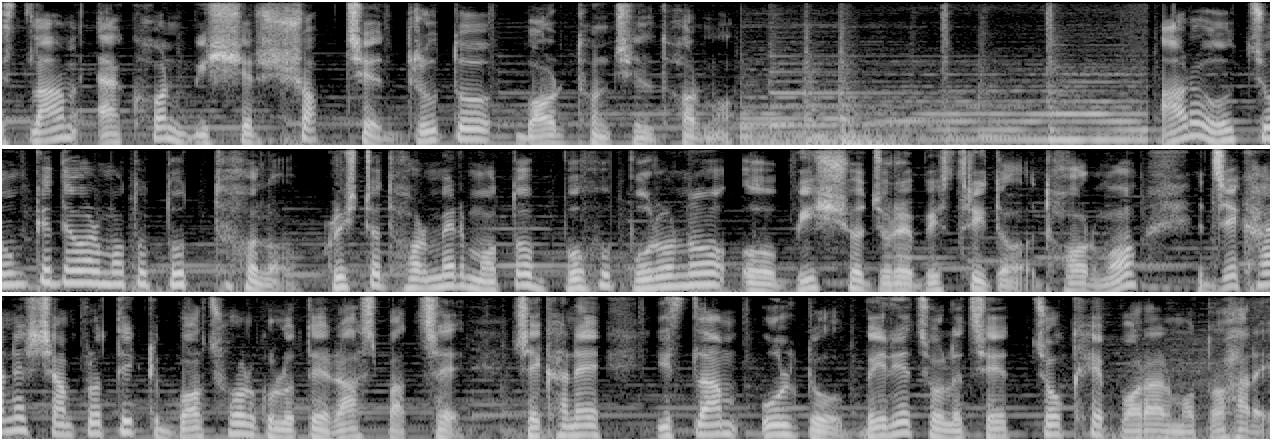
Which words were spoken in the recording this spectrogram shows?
ইসলাম এখন বিশ্বের সবচেয়ে দ্রুত বর্ধনশীল ধর্ম। আরও চমকে দেওয়ার মতো তথ্য হল খ্রিস্ট ধর্মের মতো বহু পুরনো ও বিশ্বজুড়ে বিস্তৃত ধর্ম যেখানে সাম্প্রতিক বছরগুলোতে হ্রাস পাচ্ছে, সেখানে ইসলাম উল্টো বেড়ে চলেছে চোখে পড়ার মতো হারে।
